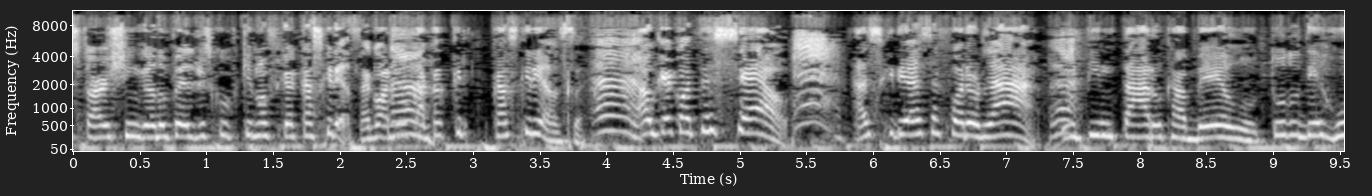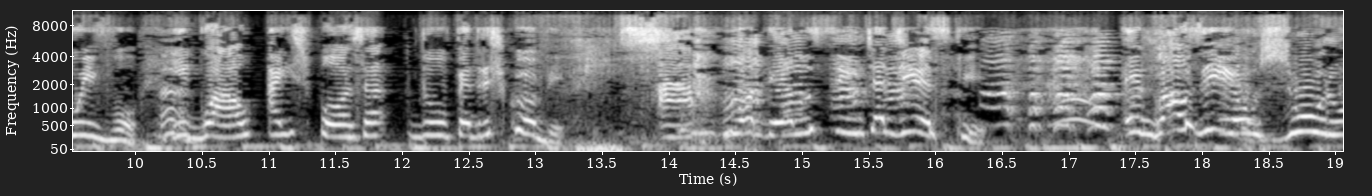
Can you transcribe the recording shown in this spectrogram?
stories xingando o Pedro Scooby que não fica com as crianças. Agora Ah. ele tá com, a cri- com as crianças. Ah. Aí o que aconteceu? As crianças foram lá e pintaram o cabelo tudo de ruivo, Ah. igual a esposa do Pedro Scooby. A modelo Cíntia Disque. Igualzinho. Eu juro,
